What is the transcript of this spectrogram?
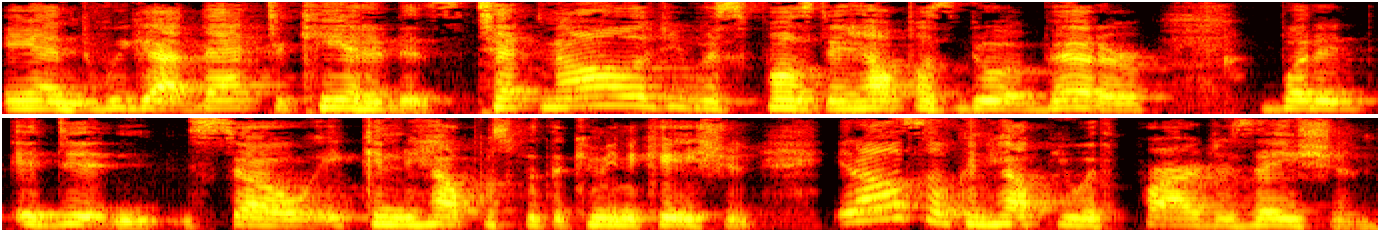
and we got back to candidates. Technology was supposed to help us do it better, but it, it didn't. So it can help us with the communication. It also can help you with prioritization.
